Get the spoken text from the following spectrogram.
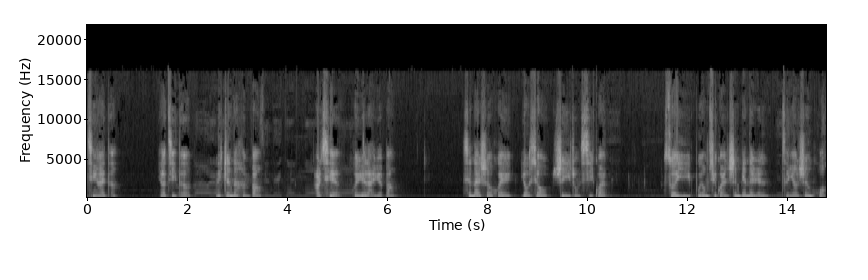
亲爱的，要记得，你真的很棒，而且会越来越棒。现代社会，优秀是一种习惯，所以不用去管身边的人怎样生活。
